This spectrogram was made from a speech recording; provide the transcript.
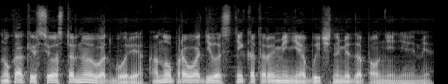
Но, как и все остальное в отборе, оно проводилось с некоторыми необычными дополнениями.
